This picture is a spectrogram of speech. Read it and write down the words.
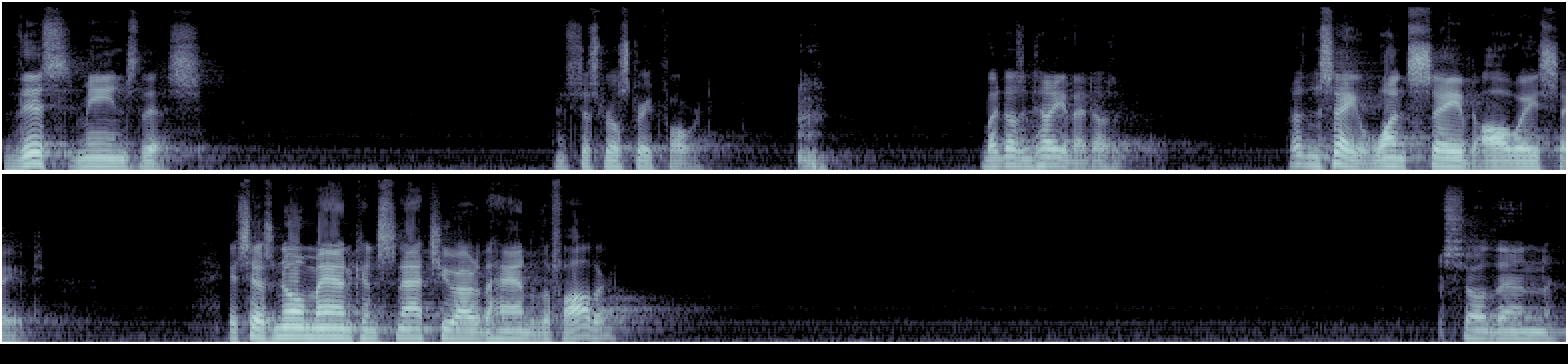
this means this. It's just real straightforward. But it doesn't tell you that, does it? It doesn't say once saved, always saved. It says no man can snatch you out of the hand of the Father. So then,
